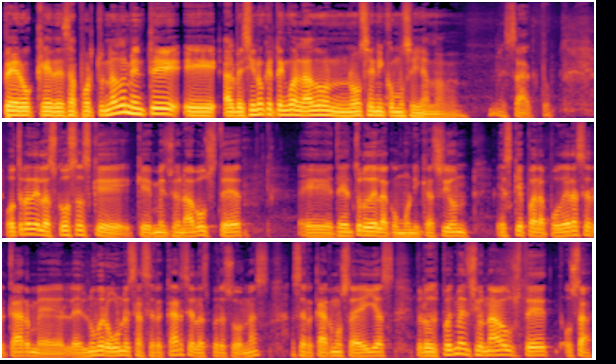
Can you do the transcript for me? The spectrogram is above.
pero que desafortunadamente al vecino que tengo al lado no sé ni cómo se llama. Exacto. Otra de las cosas que, que mencionaba usted eh, dentro de la comunicación es que para poder acercarme, el, número uno es acercarse a las personas, acercarnos a ellas, pero después mencionaba usted, o sea,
